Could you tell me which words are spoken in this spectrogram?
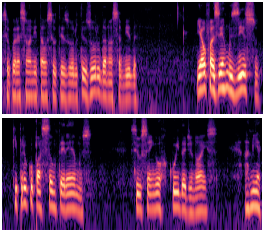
seu coração, ali está o seu tesouro, o tesouro da nossa vida. E ao fazermos isso, que preocupação teremos se o Senhor cuida de nós? A minha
